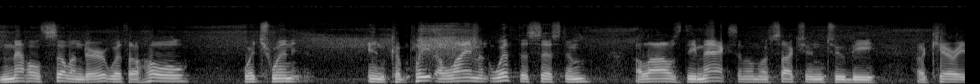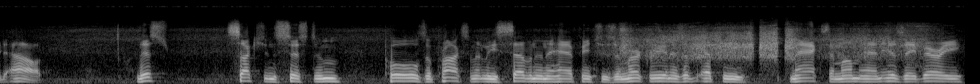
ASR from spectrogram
metal cylinder with a hole which when in complete alignment with the system allows the maximum of suction to be uh, carried out. This suction system pulls approximately seven and a half inches of mercury and is at the maximum and is a very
